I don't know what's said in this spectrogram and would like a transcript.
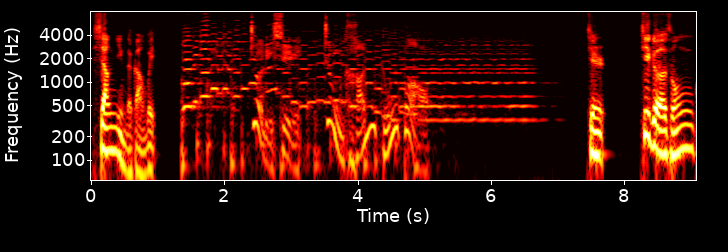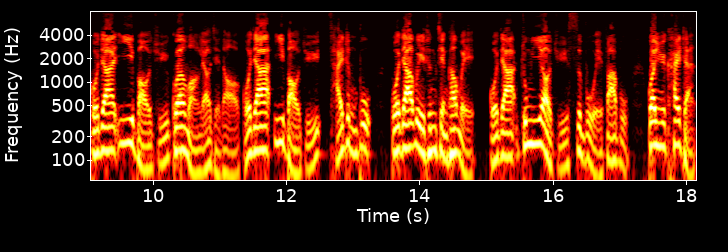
相应的岗位。这里是。正涵读报。近日，记者从国家医保局官网了解到，国家医保局、财政部、国家卫生健康委、国家中医药局四部委发布关于开展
